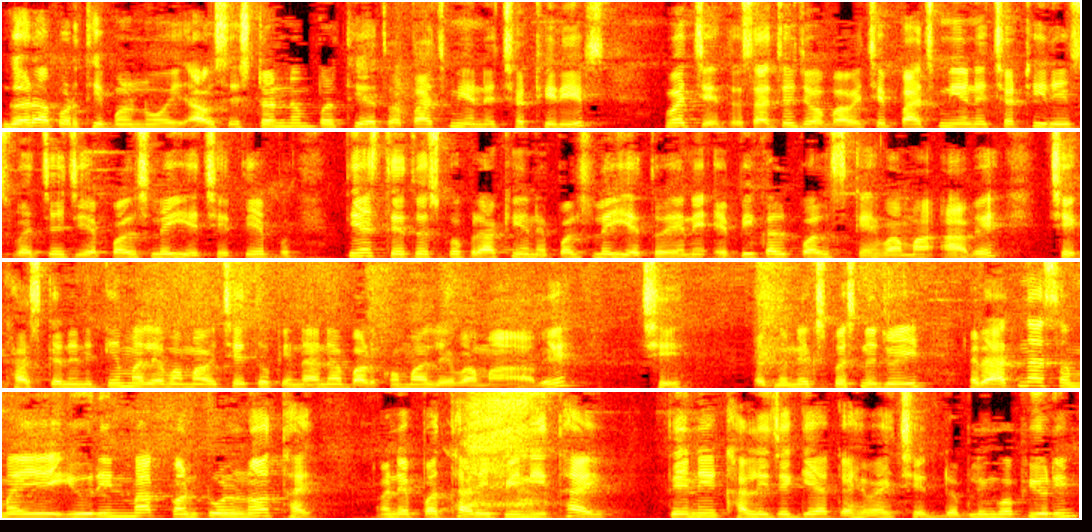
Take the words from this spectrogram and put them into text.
ગળા પરથી પણ ન હોય, આવશે સ્ટર્નમ પરથી અથવા પાંચમી અને છઠ્ઠી રિબ્સ વચ્ચે. તો સાચો જવાબ આવે છે, પાંચમી અને છઠ્ઠી રિબ્સ વચ્ચે જે પલ્સ લઈએ છીએ તે ત્યાં સ્થેથોસ્કોપ રાખી અને પલ્સ લઈએ તો એને એપિકલ પલ્સ કહેવામાં આવે છે. ખાસ કરીને કેમાં લેવામાં આવે છે? તો કે નાના બાળકોમાં લેવામાં આવે છે. આજનો નેક્સ્ટ પ્રશ્ન જોઈએ. રાતના સમયે યુરિનમાં કંટ્રોલ ન થાય અને પથારી ભીની થાય તેને ખાલી જગ્યા કહેવાય છે. Doubling of urine,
